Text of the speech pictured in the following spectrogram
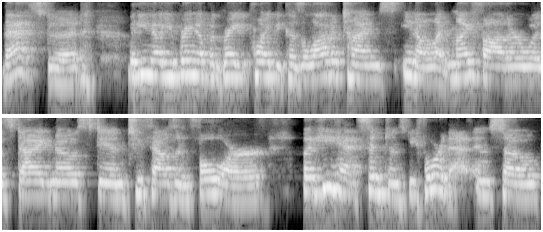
That's good. But you know, you bring up a great point because a lot of times, you know, like my father was diagnosed in 2004, but he had symptoms before that. And so,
